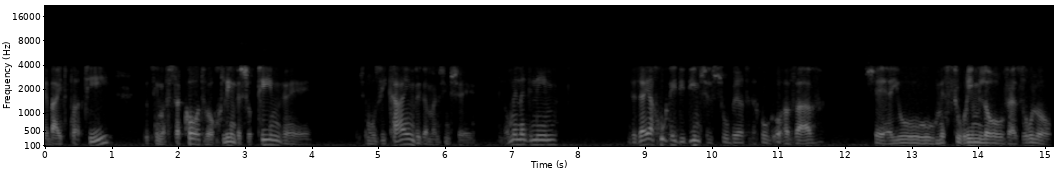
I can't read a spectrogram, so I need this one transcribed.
בבית פרטי, יוצאים הפסקות ואוכלים ושותים, ויש מוזיקאים וגם אנשים שלא מנגנים. וזה היה חוג הידידים של שוברט וחוג אוהביו, שהיו מסורים לו ועזרו לו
